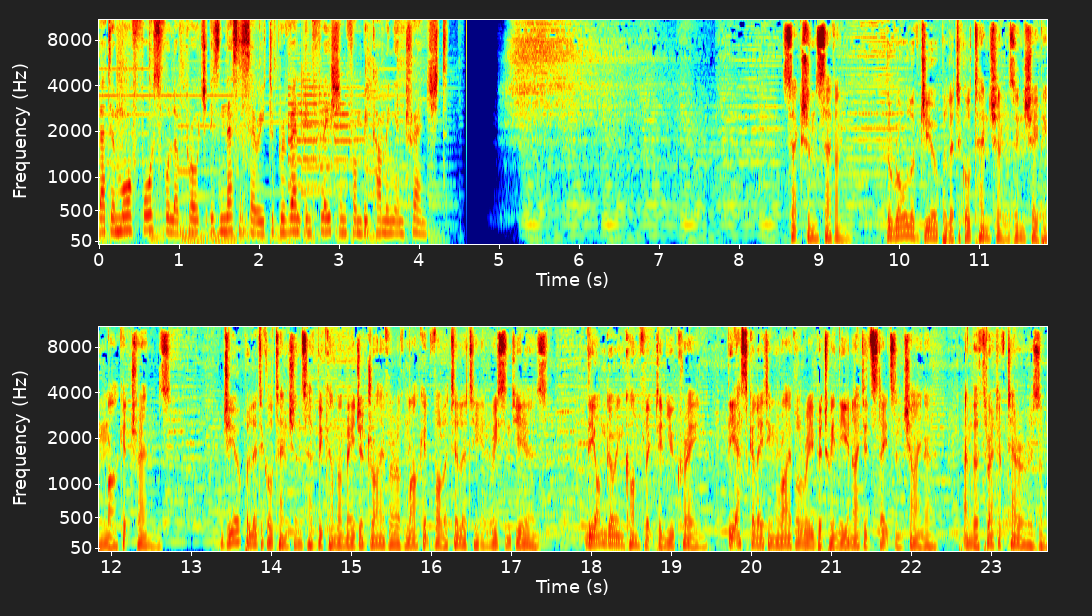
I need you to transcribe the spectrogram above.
that a more forceful approach is necessary to prevent inflation from becoming entrenched. Section 7. The role of geopolitical tensions in shaping market trends. Geopolitical tensions have become a major driver of market volatility in recent years. The ongoing conflict in Ukraine the escalating rivalry between the United States and China, and the threat of terrorism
